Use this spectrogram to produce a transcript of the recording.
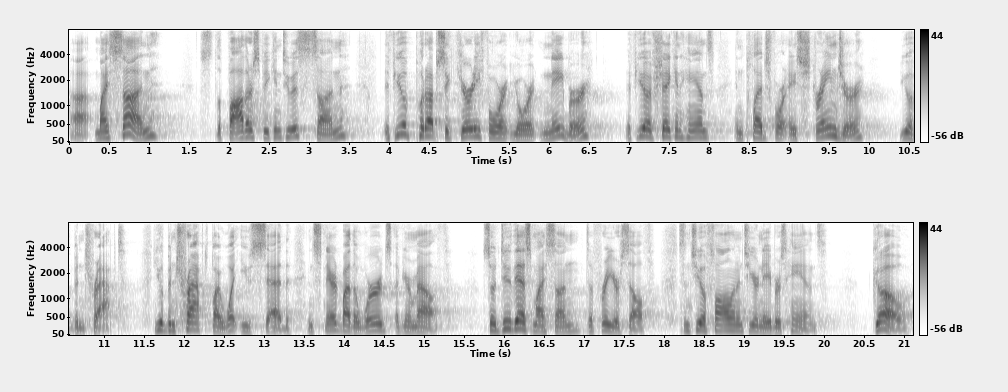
Uh, My son, the father speaking to his son, if you have put up security for your neighbor, if you have shaken hands in pledge for a stranger, you have been trapped. You have been trapped by what you said, ensnared by the words of your mouth. So do this, my son, to free yourself, since you have fallen into your neighbor's hands. Go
